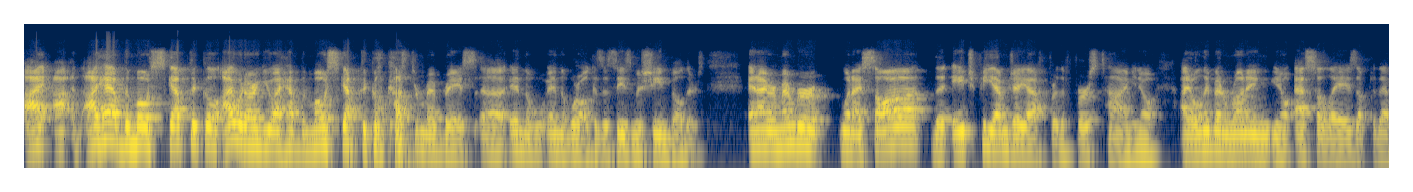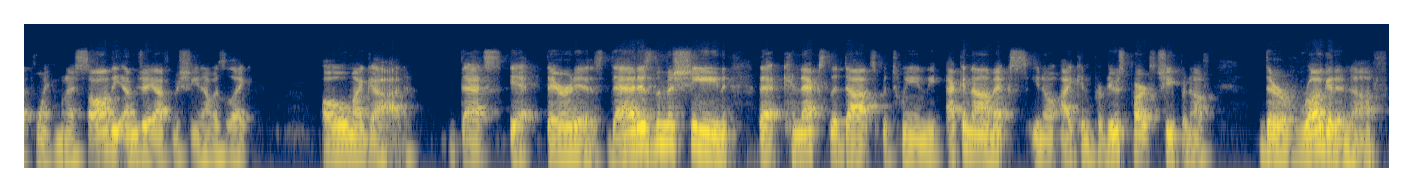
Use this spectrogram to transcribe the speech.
I, I, I have the most skeptical. I would argue I have the most skeptical customer base uh, in the in the world because it's these machine builders. And I remember when I saw the HP MJF for the first time. You know, I'd only been running you know SLAs up to that point. And when I saw the MJF machine, I was like, "Oh my god, that's it. There it is. That is the machine that connects the dots between the economics. You know, I can produce parts cheap enough, they're rugged enough,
